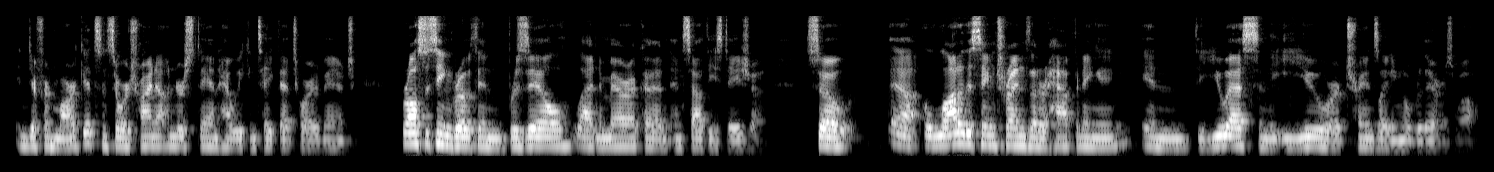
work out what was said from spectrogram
in different markets and so we're trying to understand how we can take that to our advantage we're also seeing growth in brazil latin america and, and southeast asia so uh, a lot of the same trends that are happening in, in the us and the eu are translating over there as well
